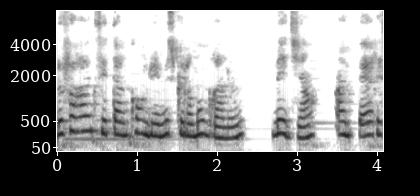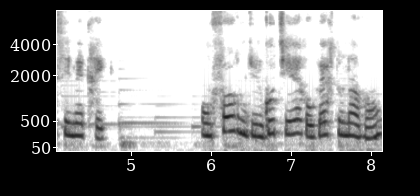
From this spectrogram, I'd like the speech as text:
Le pharynx est un conduit musculo-membraneux, médian, impair et symétrique, en forme d'une gouttière ouverte en avant.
